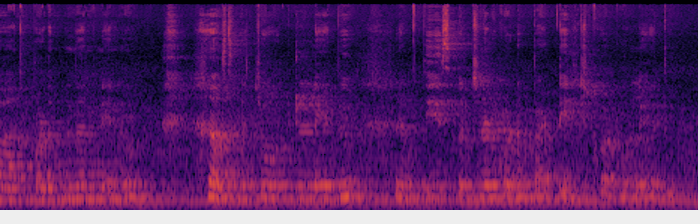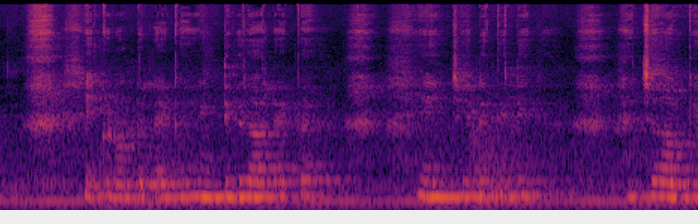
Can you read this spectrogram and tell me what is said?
బాధపడుతున్నాను నేను. అసలు చూడలేదు నేను తీసుకొచ్చినట్టు కూడా పట్టించుకోవడం లేదు. ఇక్కడ ఉండలేక ఇంటికి రాలేక ఏం చేయాలో తెలియక చావుకి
